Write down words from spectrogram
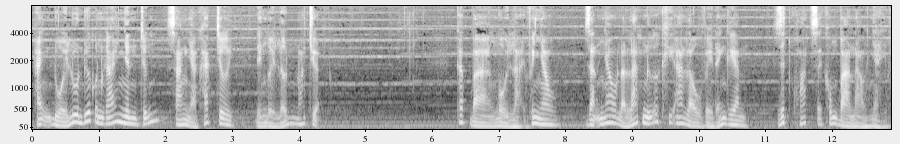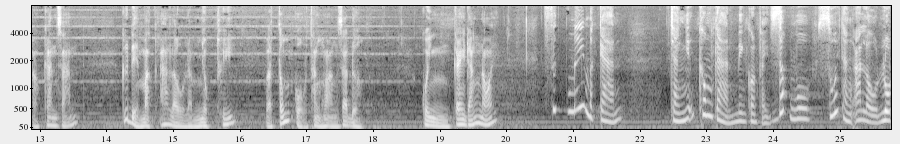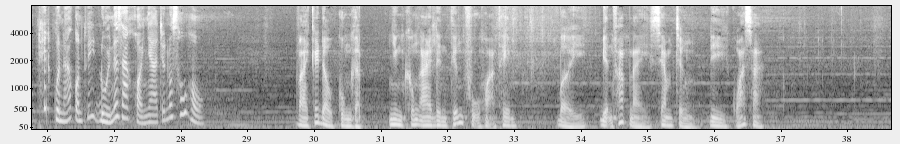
Hạnh đuổi luôn đứa con gái nhân chứng sang nhà khác chơi để người lớn nói chuyện. Các bà ngồi lại với nhau, dặn nhau là lát nữa khi A Lầu về đánh ghen, dứt khoát sẽ không bà nào nhảy vào can gián, cứ để mặc A Lầu làm nhục Thúy và tống cổ thằng Hoàng ra đường. Quỳnh cay đắng nói, Sức mấy mà cản? Chẳng những không cản Mình còn phải dốc vô Suối thằng A Lầu lột hết quần áo còn Thúy Đuổi nó ra khỏi nhà cho nó xấu hổ. Vài cái đầu cùng gật nhưng không ai lên tiếng phụ họa thêm bởi biện pháp này xem chừng đi quá xa.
